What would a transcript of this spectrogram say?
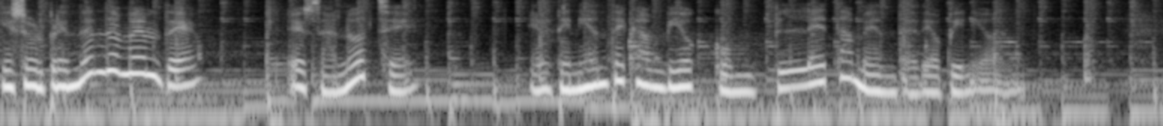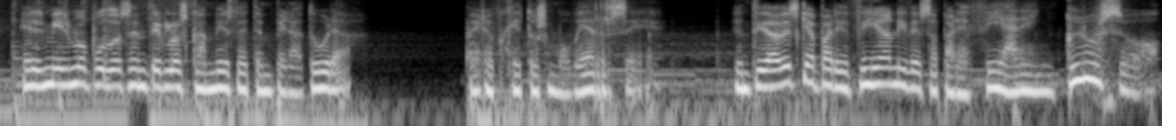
Y sorprendentemente, esa noche, el teniente cambió completamente de opinión. Él mismo pudo sentir los cambios de temperatura, ver objetos moverse, entidades que aparecían y desaparecían, incluso,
